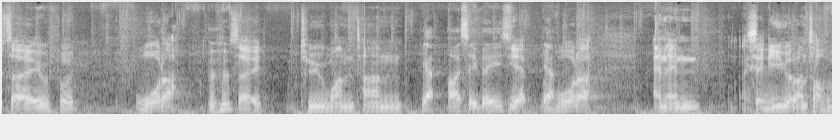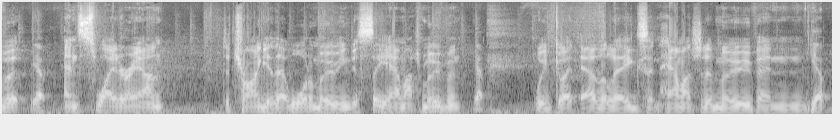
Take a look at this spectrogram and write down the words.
so we put water, mm -hmm. so two one ton. Yep, ICBs. Yep, yep, of water, and then like I said you got on top of it. Yep. And swayed around to try and get that water moving to see how much movement. Yep we got out of the legs and how much it'd move and yep.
